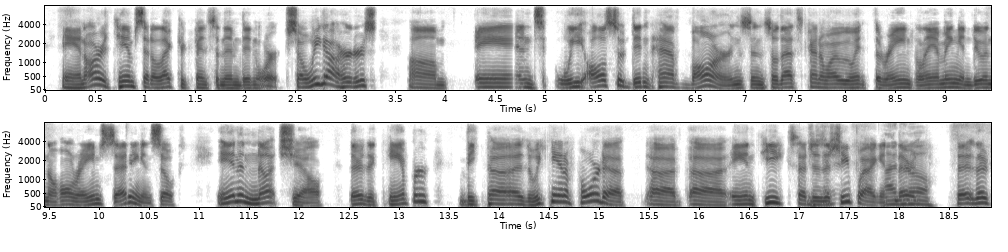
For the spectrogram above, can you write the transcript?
and our attempts at electric fencing them didn't work. So we got herders. Um, and we also didn't have barns and so that's kind of why we went to the range lambing and doing the whole range setting and so in a nutshell there's a camper because we can't afford a uh, uh, antique such as a sheep wagon. I they're, know. They're they're,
